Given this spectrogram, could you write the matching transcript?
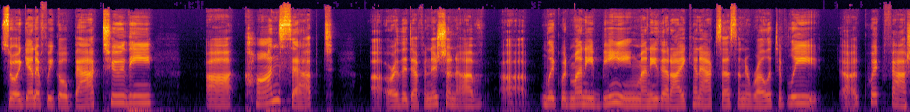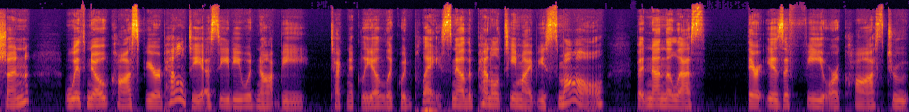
So, again, if we go back to the uh, concept uh, or the definition of uh, liquid money being money that I can access in a relatively uh, quick fashion with no cost, fear, or penalty, a CD would not be technically a liquid place. Now, the penalty might be small, but nonetheless, there is a fee or cost to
